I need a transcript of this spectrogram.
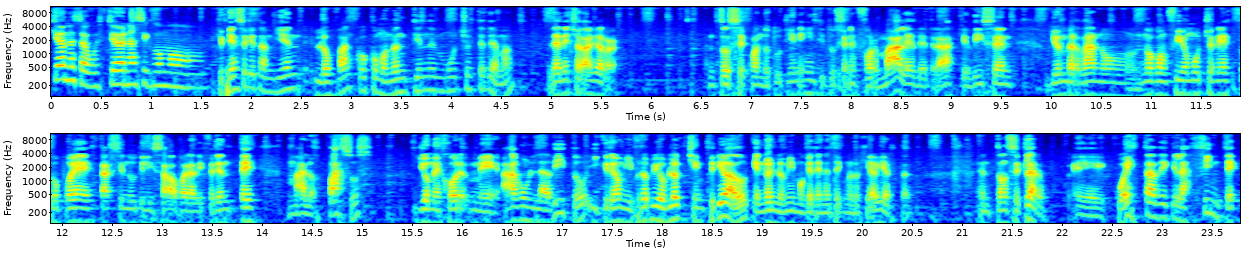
¿Qué onda esta cuestión? Así como... Que piensa que también los bancos, como no entienden mucho este tema, le han hecho la guerra. Entonces, cuando tú tienes instituciones formales detrás que dicen, yo en verdad no, no confío mucho en esto, puede estar siendo utilizado para diferentes malos pasos, yo mejor me hago un ladito y creo mi propio blockchain privado, que no es lo mismo que tener tecnología abierta. Entonces, claro, eh, cuesta de que las fintech,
